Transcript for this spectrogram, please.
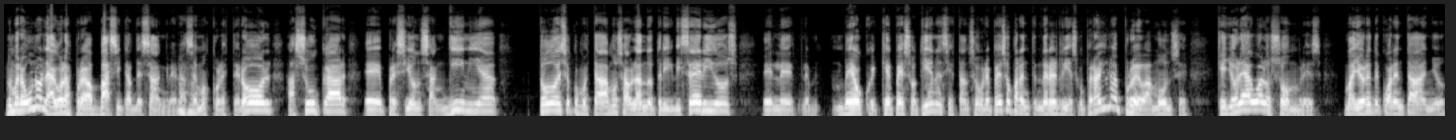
Número uno, le hago las pruebas básicas de sangre. Le hacemos colesterol, azúcar, eh, presión sanguínea, todo eso como estábamos hablando, triglicéridos, eh, le- le- veo qué, qué peso tienen, si están sobrepeso para entender el riesgo. Pero hay una prueba, Monse, que yo le hago a los hombres mayores de 40 años,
